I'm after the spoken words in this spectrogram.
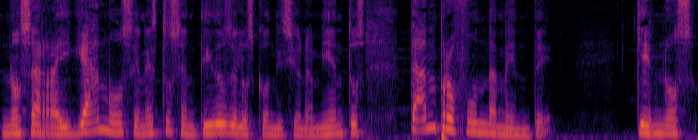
nos arraigamos en estos sentidos de los condicionamientos tan profundamente que nos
